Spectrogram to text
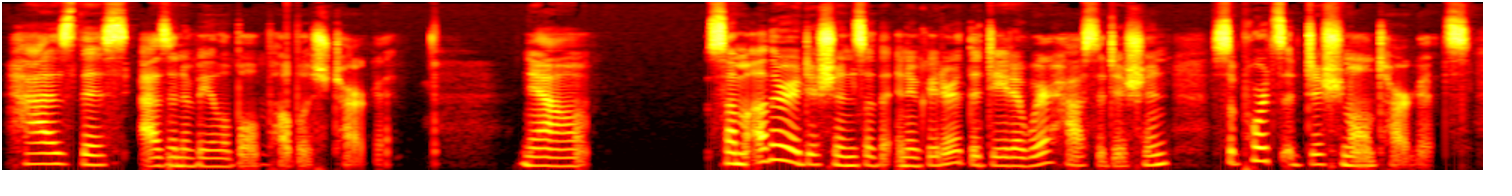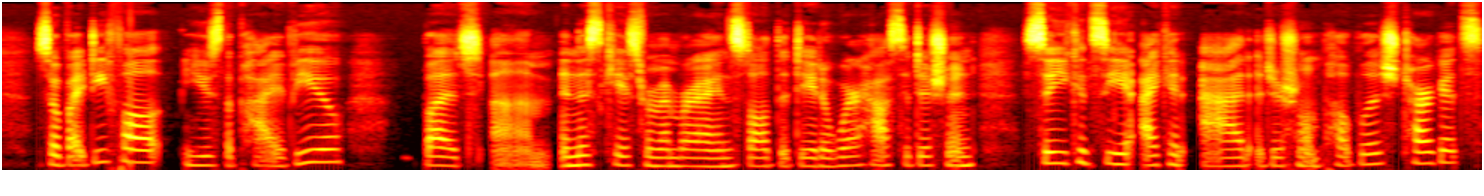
has this as an available published target. Now, some other editions of the integrator, the Data Warehouse edition, supports additional targets. So by default, use the Pi view, but um, in this case, remember I installed the Data Warehouse Edition, so you can see I can add additional published targets.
